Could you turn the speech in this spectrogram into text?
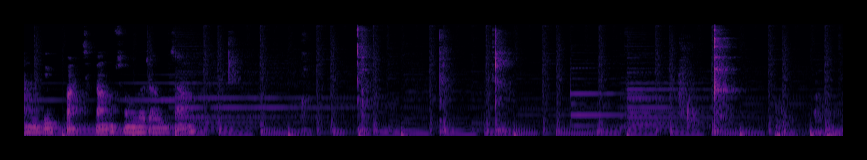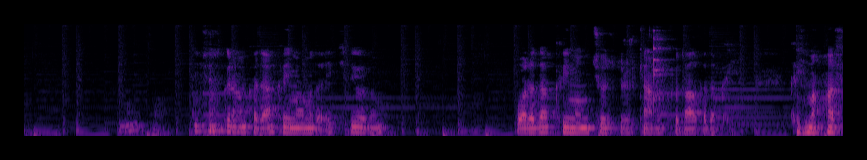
Tane büyük parça kalmış. Onları alacağım. Bu 300 gram kadar kıymamı da ekliyorum. Bu arada kıymamı çözdürürken mikrodalgada kıy kıymam hafif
